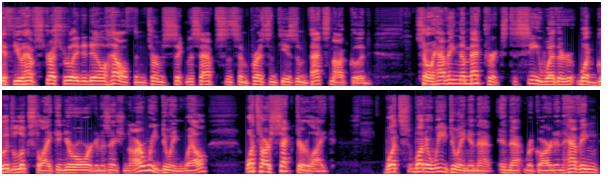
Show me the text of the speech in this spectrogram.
if you have stress related ill health in terms of sickness, absence, and presenteeism, that's not good. So having the metrics to see whether what good looks like in your organization. Are we doing well? What's our sector like? What's what are we doing in that in that regard? And having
